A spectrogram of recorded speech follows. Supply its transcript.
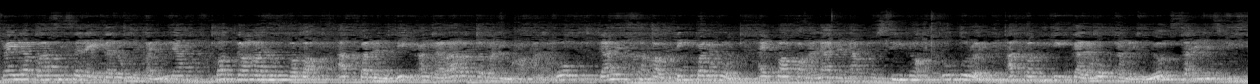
Kaya base sa naitanong mo kanina, magkahalong kaba at pananabik ang nararamdaman ng mga kalahok dahil sa kaunting panahon ay papangalanan na kung sino ang tutuloy at magiging kalahok ng rehiyon sa NSPC.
